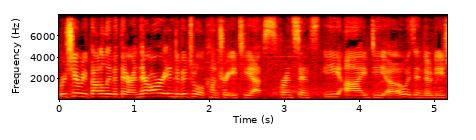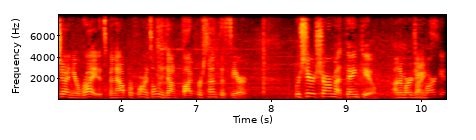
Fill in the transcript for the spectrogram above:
Ruchir, we've got to leave it there. And there are individual country ETFs. For instance, EIDO is Indonesia, and you're right, it's been outperforming. It's only down 5% this year. Ruchir Sharma, thank you on Emerging Markets.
